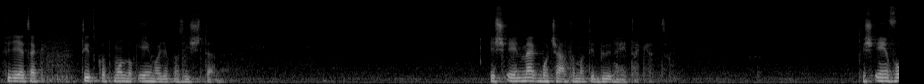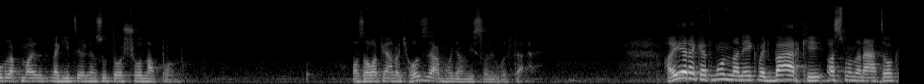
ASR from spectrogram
figyeljetek, titkot mondok, én vagyok az Isten. És én megbocsátom a ti bűneiteket. És én foglak majd megítélni az utolsó napon. Az alapján, hogy hozzám hogyan viszonyultál. Ha ilyeneket mondanék, vagy bárki, azt mondanátok,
